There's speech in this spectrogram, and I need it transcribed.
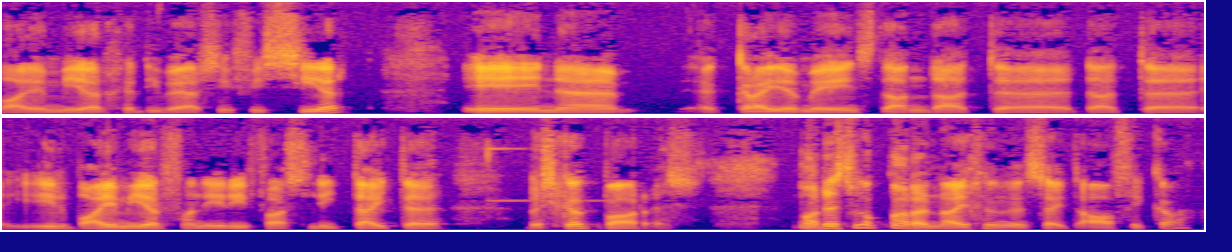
baie meer gediversifiseerd en uh kry 'n mens dan dat uh dat uh hier baie meer van hierdie fasiliteite beskikbaar is. Maar dis ook maar 'n neiging in Suid-Afrika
